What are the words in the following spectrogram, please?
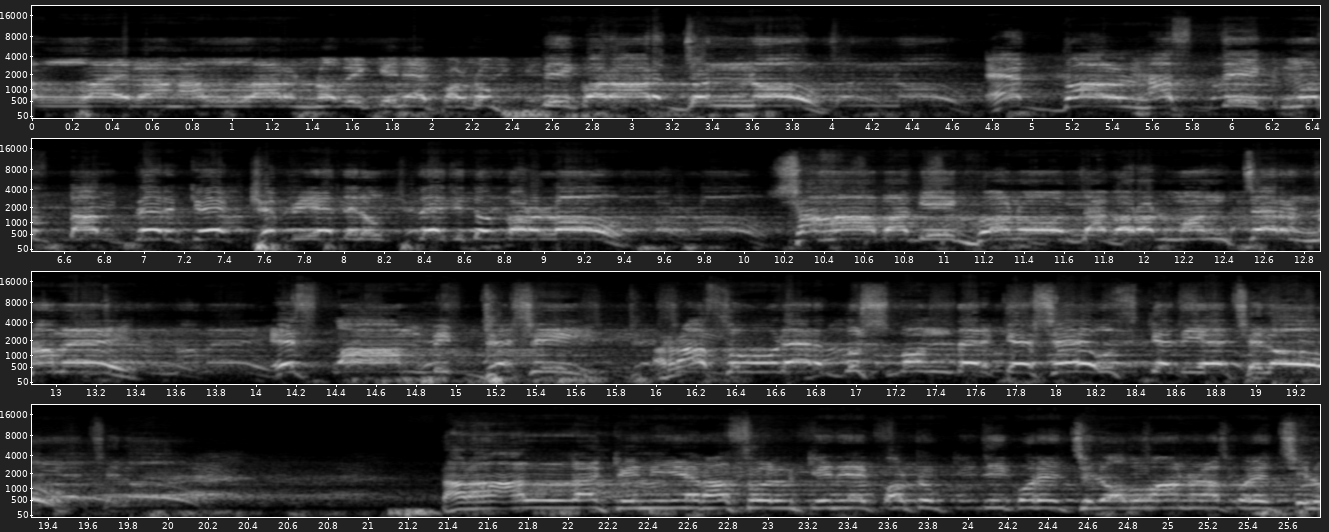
আল্লাহ এবং আল্লাহর নবীকে নিয়ে কটুক্তি করার জন্য ইসলাম বিদ্বেষী রাসূলের দুশ্মনদেরকে সে উস্কে দিয়েছিল। তারা আল্লাহকে নিয়ে, রাসূলকে নিয়ে কটুক্তি করেছিল, অবমাননা করেছিল।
